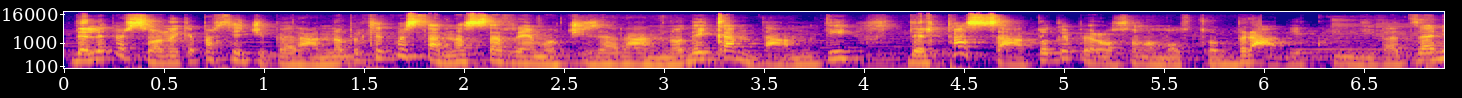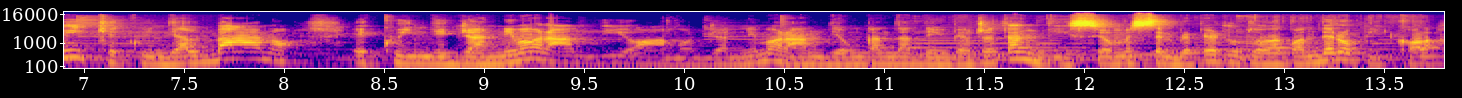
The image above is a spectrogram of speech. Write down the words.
delle persone che parteciperanno perché quest'anno a Sanremo ci saranno dei cantanti del passato che però sono molto bravi e quindi Vazzanicchi e quindi Albano e quindi Gianni Morandi. Io amo Gianni Morandi è un cantante che mi piace tantissimo mi è sempre piaciuto da quando ero piccola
